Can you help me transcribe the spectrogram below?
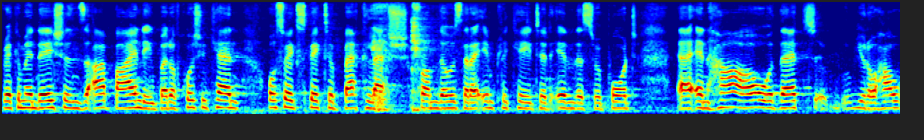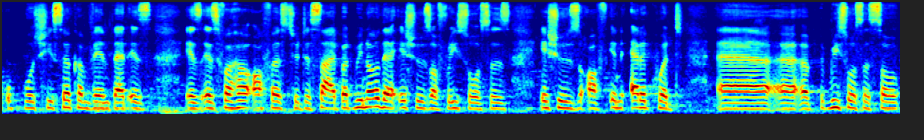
recommendations are binding, but of course you can also expect a backlash from those that are implicated in this report, uh, and how that, you know, how will she circumvent that is, is, is for her office to decide. But we know there are issues of resources, issues of inadequate uh, uh, resources, so,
